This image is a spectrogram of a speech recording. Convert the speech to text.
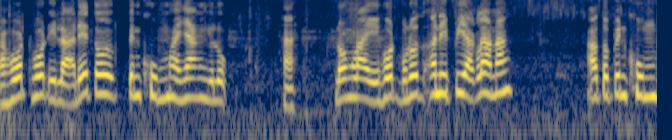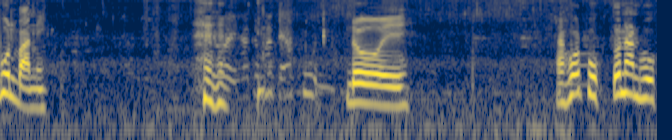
อะฮดฮดอีหล่าเด้ตัวเป็นคุมหายังอยู่ลูกฮะลองไล่ฮดบนรถอันนี้เปียกแล้วนังเอาตัวเป็นคุมพุ่นบานนี่ด้วยถ้าก็มาแต่ฝุ่นโดยอะฮดผูกตัวนั้นผูก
